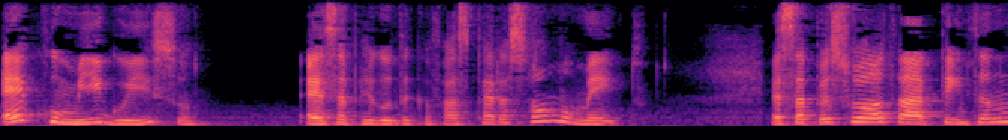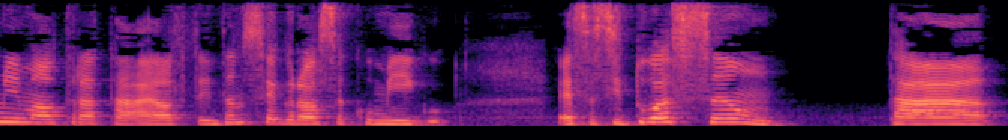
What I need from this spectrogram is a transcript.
É comigo isso? Essa é a pergunta que eu faço. Espera só um momento. Essa pessoa ela tá tentando me maltratar, ela tá tentando ser grossa comigo. Essa situação tá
